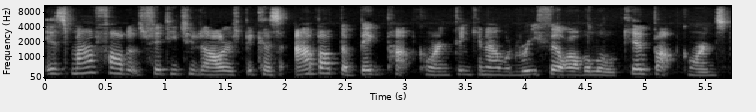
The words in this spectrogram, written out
it's my fault it's fifty two dollars because I bought the big popcorn thinking I would refill all the little kid popcorns.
